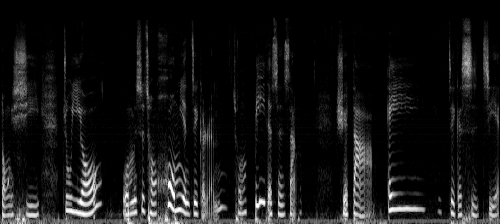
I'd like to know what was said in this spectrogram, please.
东西，注意哦。我们是从后面这个人，从 B 的身上学到 A 这个事件，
